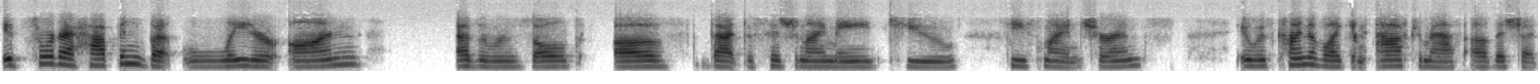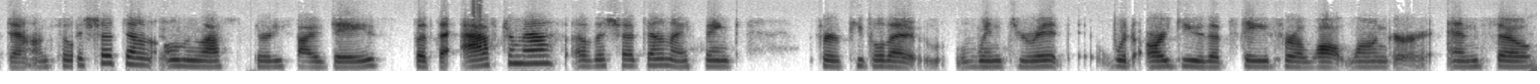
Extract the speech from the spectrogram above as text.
it sort of happened, but later on, as a result of that decision I made to cease my insurance. It was kind of like an aftermath of the shutdown. So the shutdown only lasted 35 days, but the aftermath of the shutdown, I think, for people that went through it, would argue that stayed for a lot longer. And so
